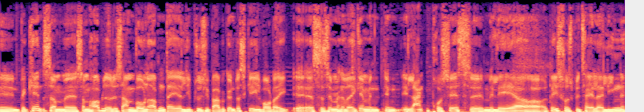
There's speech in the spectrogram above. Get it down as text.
en, en bekendt, som, øh, som har oplevet det samme, vågnet op en dag og lige pludselig bare begyndt at skæle, hvor der ikke, øh, altså simpelthen har været igennem en, en, en lang proces øh, med læger og rigshospitaler og lignende,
